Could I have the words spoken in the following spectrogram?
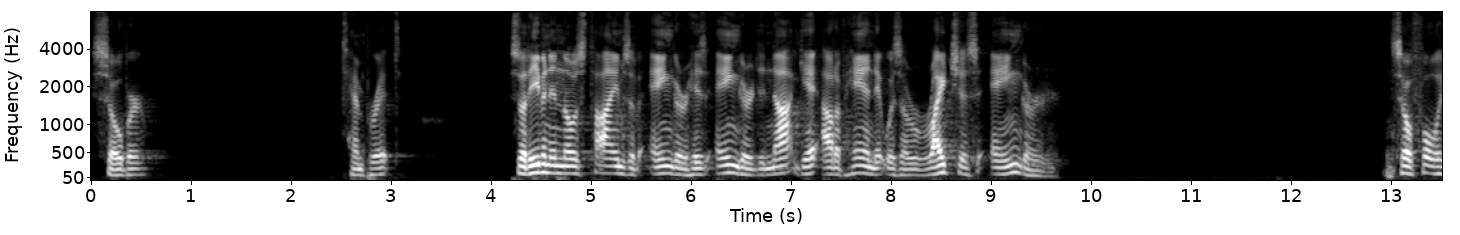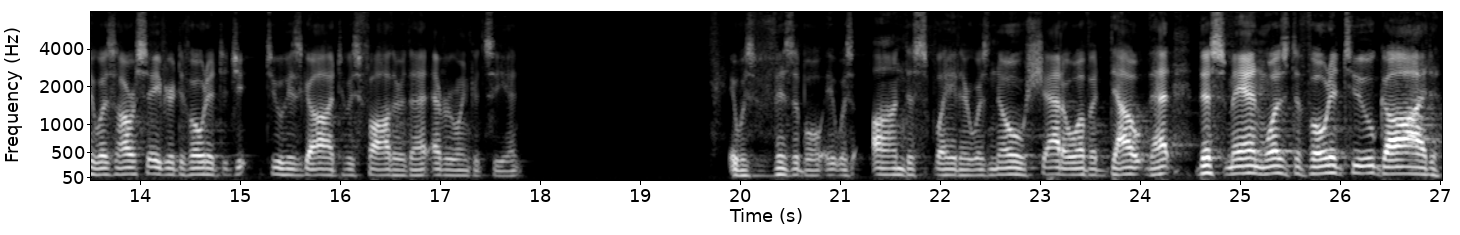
sober, temperate, so that even in those times of anger, his anger did not get out of hand. It was a righteous anger. And so fully was our Savior devoted to, to his God, to his Father, that everyone could see it. It was visible. It was on display. There was no shadow of a doubt that this man was devoted to God.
